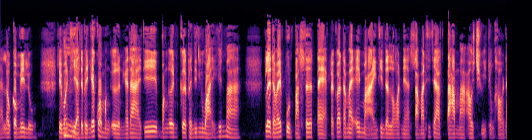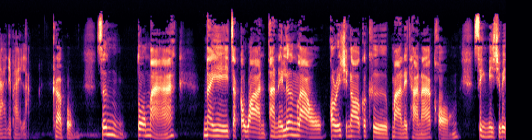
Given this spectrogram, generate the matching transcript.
นะเราก็ไม่รู้ หรือบางทีอืมอาจจะเป็นแค่ความบังเอิญก็ได้ ที่บังเอิญเกิดแผ่นดินไหวขึ้นมา เลยทำให้ปูนปลาสเตอร์แตก แล้วก็ทำให้ไอ้หมา Tindalos เนี่ย สามารถที่จะตามมาเอาชีวิตของเขาได้ในภายหลัง ครับผม ซึ่งตัวหมา ในจักรวาลอ่าในเรื่องราว original ก็คือมาในฐานะของสิ่งมีชีวิต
